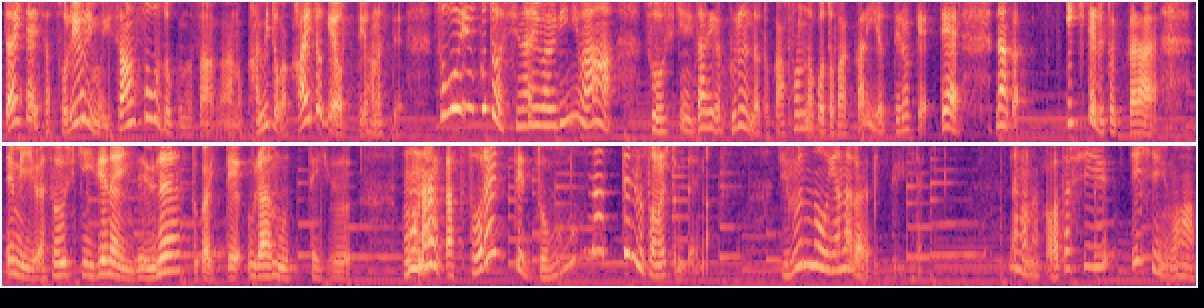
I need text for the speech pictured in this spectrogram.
大体さそれよりも遺産相続のさあの紙とか書いとけよっていう話で。そういうことはしない割には葬式に誰が来るんだとかそんなことばっかり言ってるわけでなんか生きてる時からエミリーは葬式に出ないんだよねとか言って恨むっていう。もうなんかそれってどうなってんのその人みたいな。自分の親ながらびっくりみたいな。でもなんか私自身は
